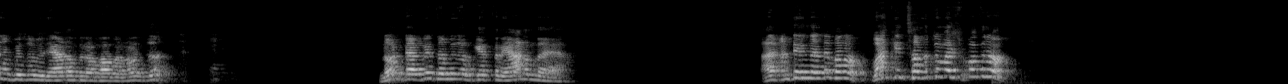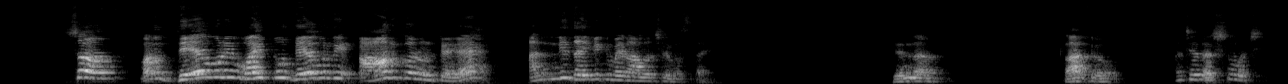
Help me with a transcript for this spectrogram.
డెబ్బై తొమ్మిది ఏడందిరా బాబా నోడదు నూట డెబ్బై తొమ్మిదో కీర్తన ఏడందయా అంటే ఏంటంటే మనం వాక్యం చదవటం మర్చిపోతున్నాం. సో మనం దేవుని వైపు దేవుని ఆనుకొని ఉంటే అన్ని దైవికమైన ఆలోచనలు వస్తాయి. నిన్న రాత్రి మంచి దర్శనం వచ్చింది.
